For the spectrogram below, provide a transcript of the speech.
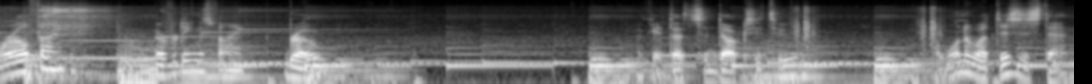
We're all fine. Everything is fine, bro. Okay, that's a Doxy too wonder what this is then.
